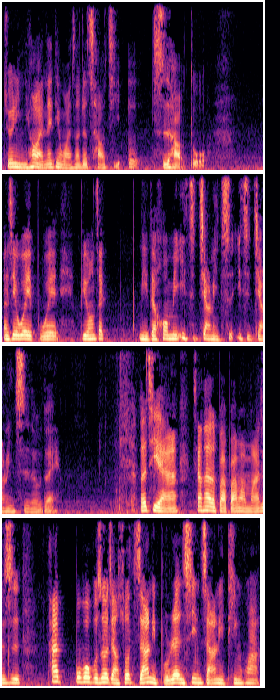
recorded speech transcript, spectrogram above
就你后来那天晚上就超级饿，吃好多，而且我也不会不用再你的后面一直叫你吃，一直叫你吃，对不对？而且啊，像他的爸爸妈妈，就是他波波不是有讲说，只要你不任性，只要你听话，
